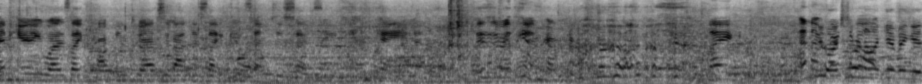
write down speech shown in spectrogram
And here he was like talking to us about this like consent to sexy campaign. And it was really uncomfortable. like, and You're like, we're all- not giving it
